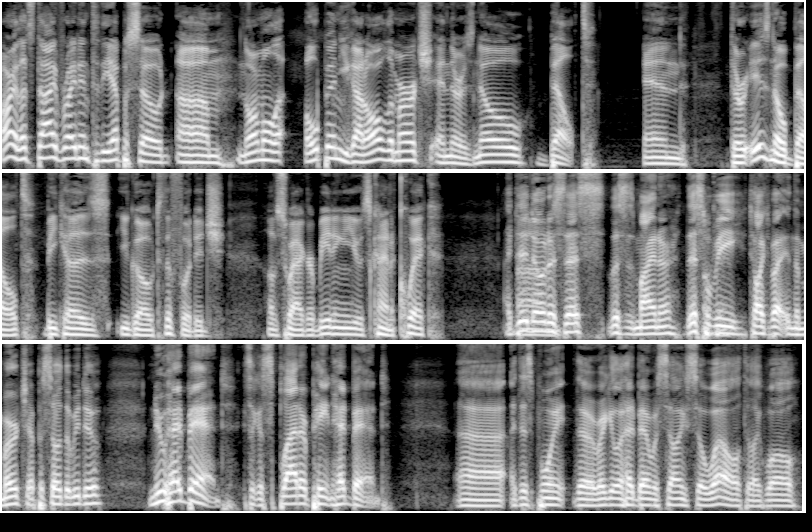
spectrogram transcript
All right, let's dive right into the episode. Um, normal open, you got all the merch, and there is no belt. And there is no belt because you go to the footage of Swagger beating you. It's kind of quick. I did Um, notice this. This is minor. This will be talked about in the merch episode that we do. New headband. It's like a splatter paint headband. Uh, at this point, the regular headband was selling so well. They're like, well,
